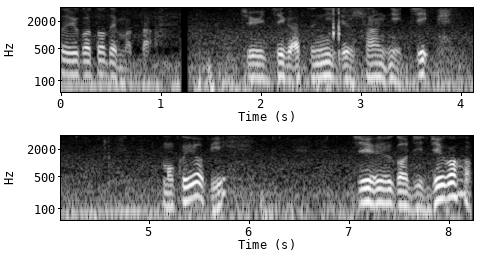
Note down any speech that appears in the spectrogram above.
ということでまた。11月23日。木曜日？15時15分。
